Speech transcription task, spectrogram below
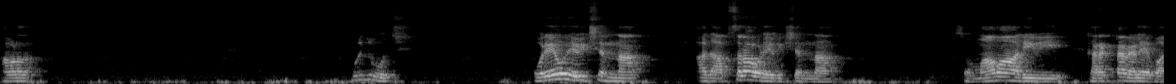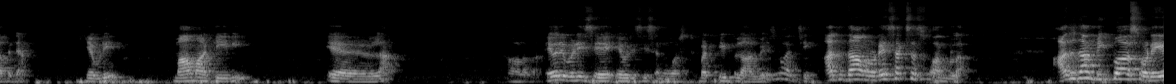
அவ்வளவுதான். முடிஞ்சு போச்சு. ஒரே ஒரு எவிக்ஷன் தான். அது அப்சராவோட எவிக்ஷன் தான். ஸோ மாமா டிவி கரெக்டாக வேலையை பார்த்துட்டேன். எப்படி? மாமா டிவி எல்லாம். அவ்வளோதான் everybody say every season worst but people always வாட்சிங் அதுதான் அவனுடைய சக்ஸஸ் ஃபார்முலா அதுதான் பிக் பாஸோடைய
